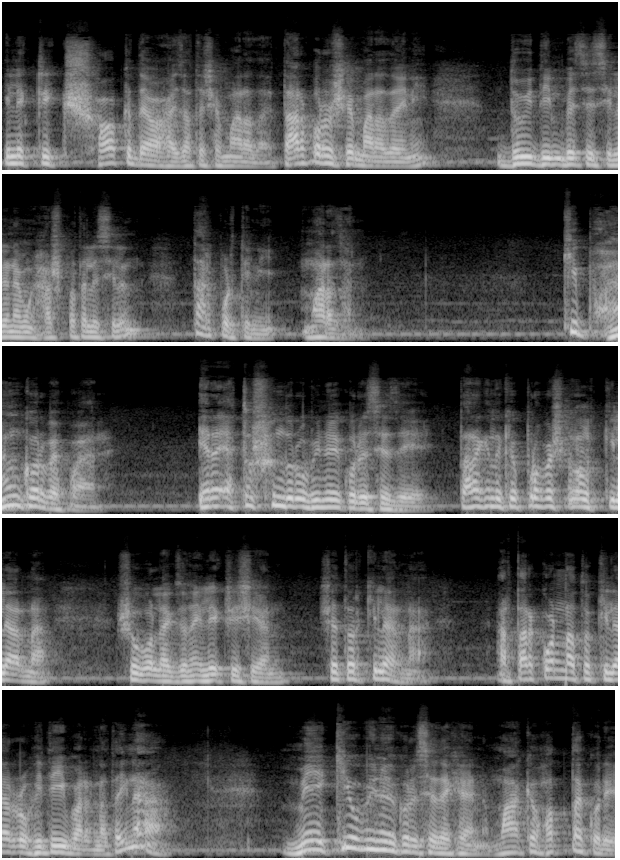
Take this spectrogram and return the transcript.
ইলেকট্রিক শক দেওয়া হয় যাতে সে মারা যায়। তারপরও সে মারা যায়নি। দুই দিন বেঁচে ছিলেন এবং হাসপাতালে ছিলেন। তারপর তিনি মারা যান। কি ভয়ঙ্কর ব্যাপার। এরা এত সুন্দর অভিনয় করেছে যে তারা কিন্তু কেউ প্রফেশনাল কিলার না। সুবল একজন ইলেকট্রিশিয়ান সে তো আর কিলার না। আর তার কন্যা তো কিলার হইতেই পারে না, তাই না? মেয়ে কি অভিনয় করেছে দেখেন? মাকে হত্যা করে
